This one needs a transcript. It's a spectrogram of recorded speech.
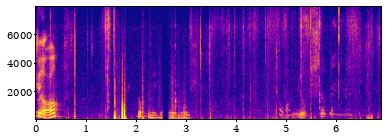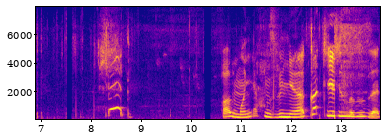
Yok. Yok muydu öyle? Tamam yoksa ben Abi manyak mısın ya? Kaç yaşındasın sen?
